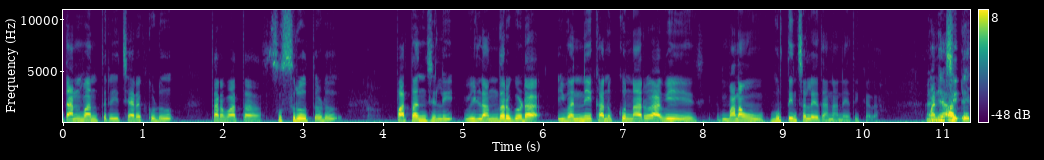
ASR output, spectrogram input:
ధన్వంతరి చరకుడు తర్వాత సుశ్రూతుడు పతంజలి వీళ్ళందరూ కూడా ఇవన్నీ కనుక్కున్నారు. అవి మనం గుర్తించలేదని అనేది కదా. మంచి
